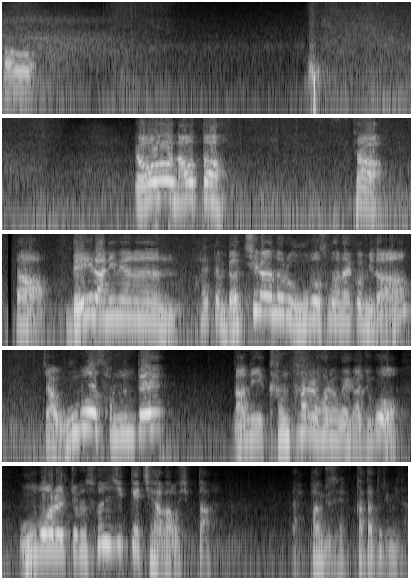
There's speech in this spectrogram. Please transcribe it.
어. 어, 나왔다. 자, 자, 내일 아니면은 하여튼 며칠 안으로 우버 소환할 겁니다. 자, 우버 잡는데 나는 이 강타를 활용해가지고 우버를 좀 손쉽게 제압하고 싶다. 자, 방 주세요. 갖다 드립니다.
